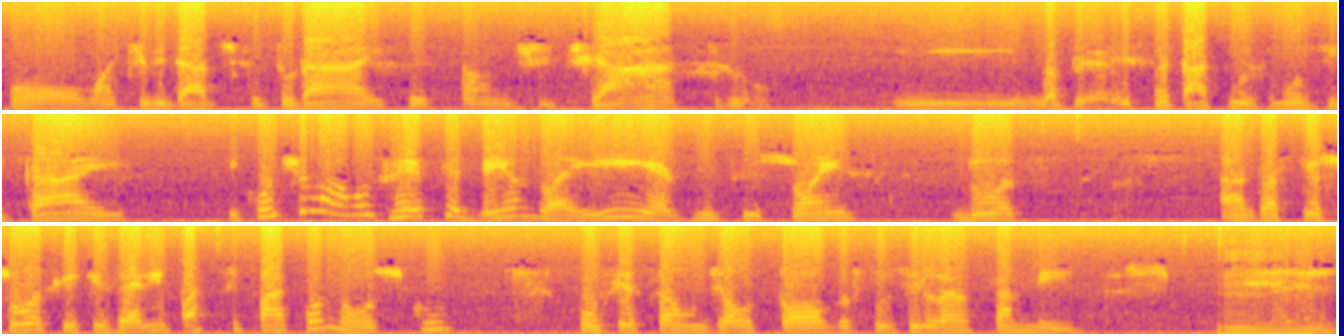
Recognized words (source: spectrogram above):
com atividades culturais, questão de teatro, e espetáculos musicais e continuamos recebendo aí as inscrições dos, ah, das pessoas que quiserem participar conosco com sessão de autógrafos e lançamentos. Uhum.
